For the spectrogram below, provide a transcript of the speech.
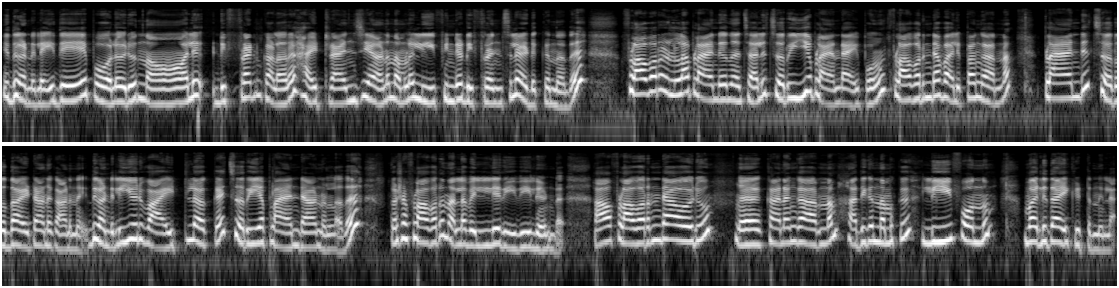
ഇത് കണ്ടില്ലേ? ഇതേപോലെ ഒരു നാല് ഡിഫറെന്റ് കളർ ഹൈട്രാൻജിയാണ് നമ്മൾ ലീഫിന്റെ ഡിഫറൻസിൽ എടുക്കുന്നത്. ഫ്ലവർ ഉള്ള പ്ലാന്റ് എന്ന് വെച്ചാൽ ചെറിയ പ്ലാന്റ് ആയിപ്പോവും. ഫ്ലവറിന്റെ വലിപ്പം കാരണം പ്ലാന്റ് ചെറുതായിട്ടാണ് കാണുന്നത്. ഇത് കണ്ടില്ലേ? ഈ ഒരു വൈറ്റിലൊക്കെ ചെറിയ പ്ലാന്റ് ആണുള്ളത്. പക്ഷേ ഫ്ലവർ നല്ല വലിയ രീതിയിലുണ്ട്. ആ ഫ്ലവറിന്റെ ആ ഒരു കനം കാരണം അധികം നമുക്ക് ലീഫൊന്നും വലുതായി കിട്ടുന്നില്ല.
